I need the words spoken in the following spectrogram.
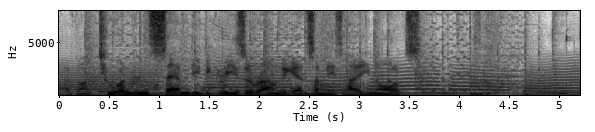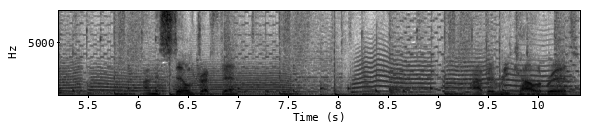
I've gone 270 degrees around to get some of these high notes. And it's still drifting. I have to recalibrate.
